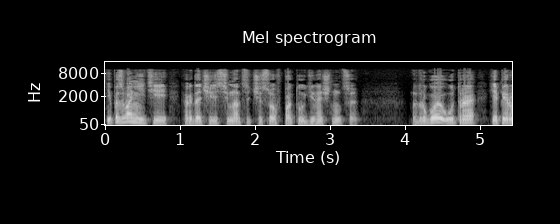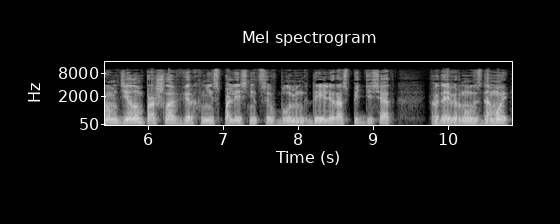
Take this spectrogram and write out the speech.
и позвонить ей, когда через 17 часов потуги начнутся. На другое утро я первым делом прошла вверх-вниз по лестнице в Блумингдейле раз пятьдесят, когда я вернулась домой,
